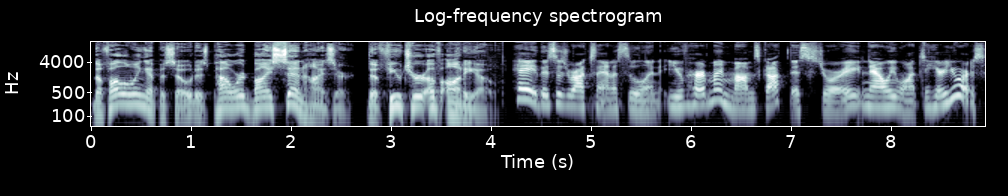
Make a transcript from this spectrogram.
The following episode is powered by Sennheiser, the future of audio. Hey, this is Roxanne Assoulin. You've heard my mom's got this story. Now we want to hear yours.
